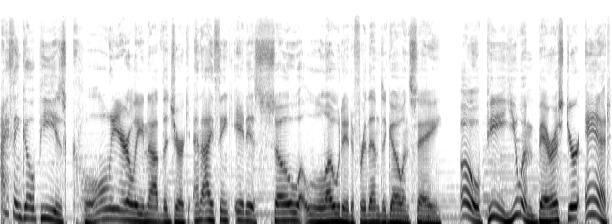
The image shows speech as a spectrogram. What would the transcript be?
I think OP is clearly not the jerk, and I think it is so loaded for them to go and say, OP, you embarrassed your aunt.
